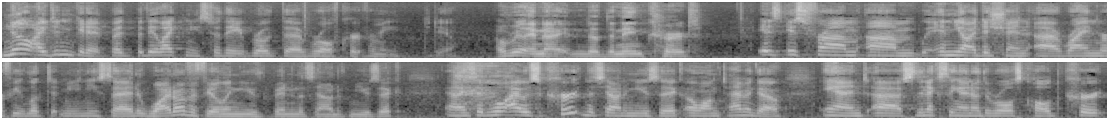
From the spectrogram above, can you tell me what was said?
No, I didn't get it, but, but they liked me, so they wrote the role of Kurt for me to do. Oh, really? And I, the name Kurt. Is, is from, um, in the audition, uh, Ryan Murphy looked at me and he said, Why do I have a feeling you've been in The Sound of Music? And I said, Well, I was Kurt in The Sound of Music a long time ago. And uh, so the next thing I know, the role is called Kurt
